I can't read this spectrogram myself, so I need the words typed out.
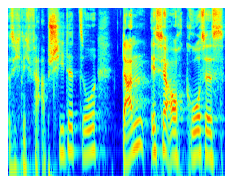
sich nicht verabschiedet so. Dann ist ja auch großes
